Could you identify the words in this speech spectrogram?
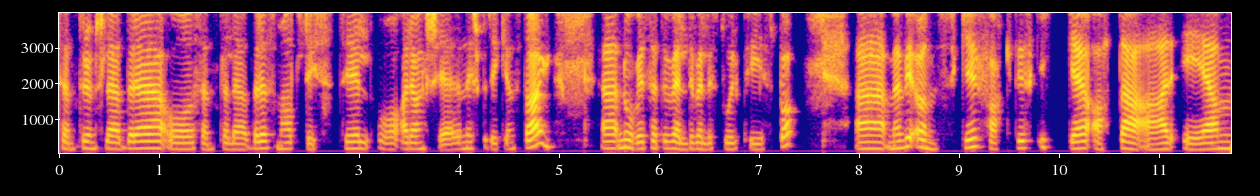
sentrumsledere og senterledere som har hatt lyst til å arrangere Nisjebutikkens dag. Eh, noe vi setter veldig, veldig stor pris på. Eh, men vi ønsker faktisk ikke at det er én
